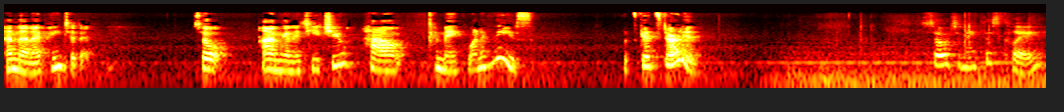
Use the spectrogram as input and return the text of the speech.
And then I painted it. So I'm going to teach you how to make one of these. Let's get started. So to make this clay,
